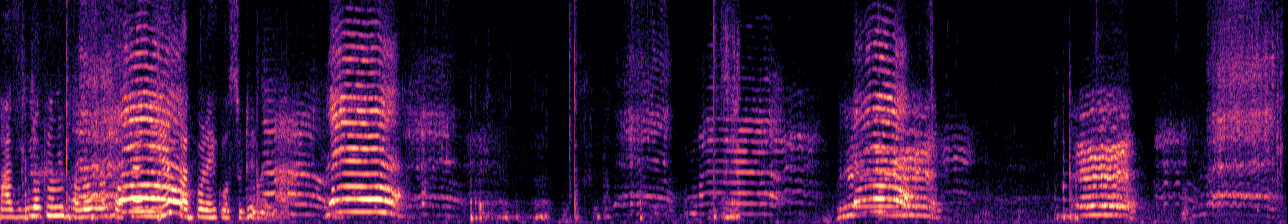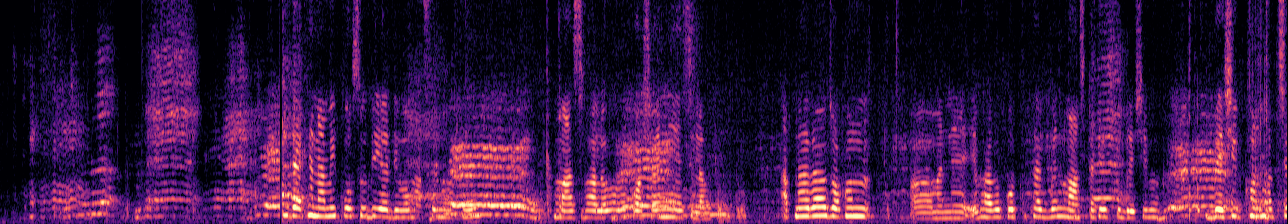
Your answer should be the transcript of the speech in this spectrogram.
মাছগুলোকে আমি ভালোভাবে কষাই নিয়ে তারপরে এই কচু ঢেলে দেব। দেখেন, আমি কচু দিয়ে দিব মাছের মধ্যে। মাছ ভালোভাবে কষাই নিয়েছিলাম কিন্তু। আপনারা যখন মানে এভাবে করতে থাকবেন, মাছটাকে একটু বেশি, বেশিক্ষণ হচ্ছে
